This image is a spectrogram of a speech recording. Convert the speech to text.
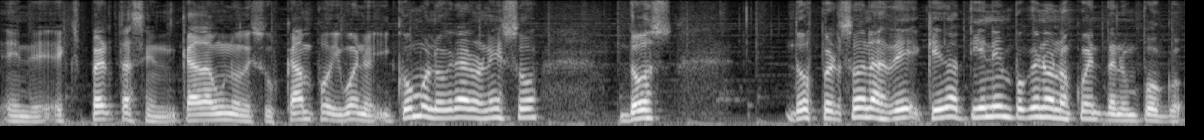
expertas en cada uno de sus campos. Y bueno, ¿y cómo lograron eso? Dos, dos personas de... ¿Qué edad tienen? ¿Por qué no nos cuentan un poco?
